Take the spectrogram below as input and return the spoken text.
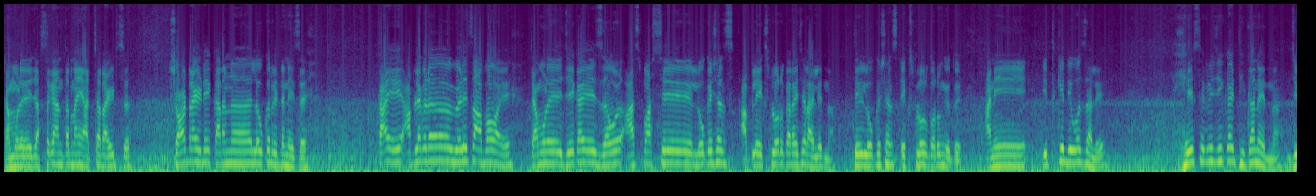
त्यामुळे जास्त काही अंतर नाही आजच्या राईडचं शॉर्ट राईड आहे कारण लवकर रिटर्न यायचं आहे. काय आहे आपल्याकडं वेळेचा अभाव आहे. त्यामुळे जे काही जवळ आसपासचे लोकेशन्स आपले एक्सप्लोअर करायचे राहिलेत ना ते लोकेशन्स एक्सप्लोअर करून घेतो आहे आणि इतके दिवस झाले हे सगळी जी काही ठिकाणं आहेत ना जी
